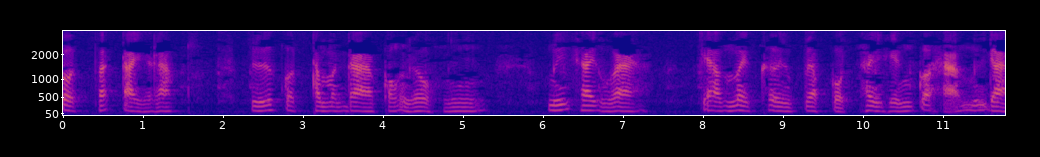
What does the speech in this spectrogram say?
กฎพระไตรลักษณ์หรือกฎธรรมดาของโลกนี้ มิใช่ว่าจะไม่เคยปรากฏให้เห็นก็หาไม่ได้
